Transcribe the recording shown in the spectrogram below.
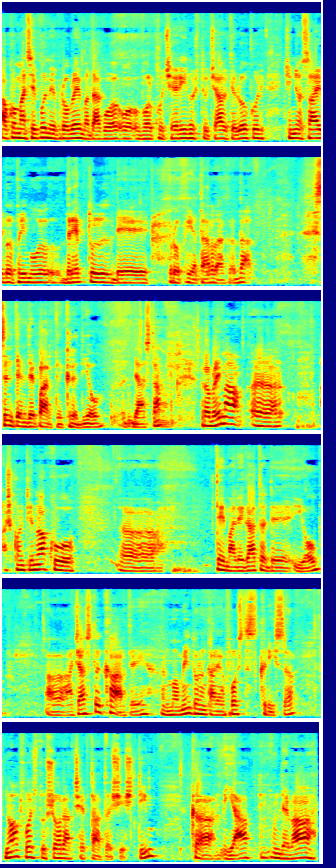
Acum se pune problema dacă o, o vor cuceri nu știu ce alte locuri, cine o să aibă primul dreptul de proprietar, dacă da. Suntem departe, cred eu, de asta. Problema, uh, aș continua cu uh, tema legată de Iob, această carte, în momentul în care a fost scrisă, nu a fost ușor acceptată și știm că ea undeva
